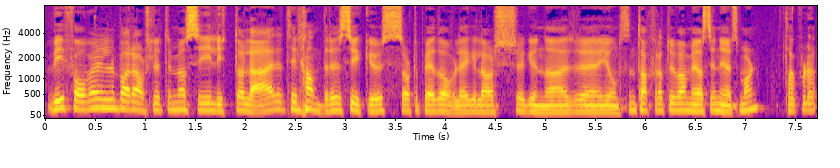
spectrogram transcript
Vi får vel bare avslutte med å si lytt og lær til andre sykehus, ortoped og overlege Lars Gunnar Johnsen. Takk for at du var med oss i Nyhetsmorgen. Takk for det.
